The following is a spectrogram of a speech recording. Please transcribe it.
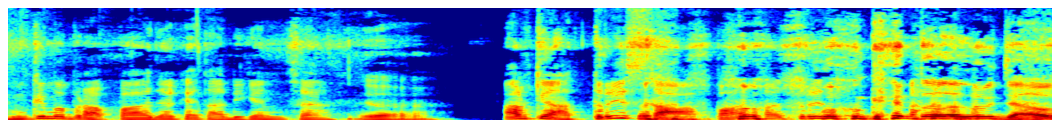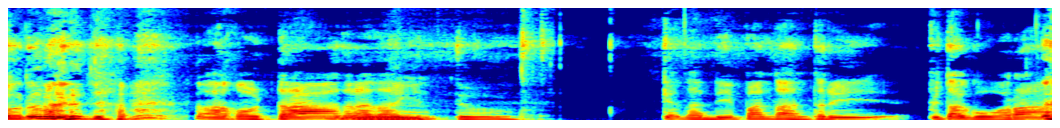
mungkin beberapa aja kayak tadi kan saya ya Alkiatris apa Katris mungkin terlalu jauh tuh Li. Kotra ternyata gitu kayak tadi Pantantri Pitagoras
